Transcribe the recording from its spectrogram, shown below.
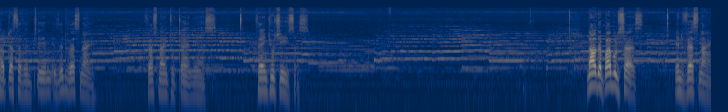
chapter 17, is it verse 9? Verse 9 to 10, yes. Thank you, Jesus. Now, the Bible says in verse 9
